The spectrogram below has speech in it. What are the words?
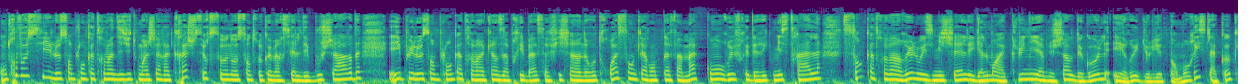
On trouve aussi le samplon 98 moins cher à Crèche-sur-Saône, au centre commercial des Bouchardes. Et puis le samplon 95 à prix bas s'affiche à 1,349€ à Mâcon, rue Frédéric Mistral, 180 rue Louise Michel, également à Cluny, avenue Charles de Gaulle et rue du lieutenant Maurice Lacocque.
